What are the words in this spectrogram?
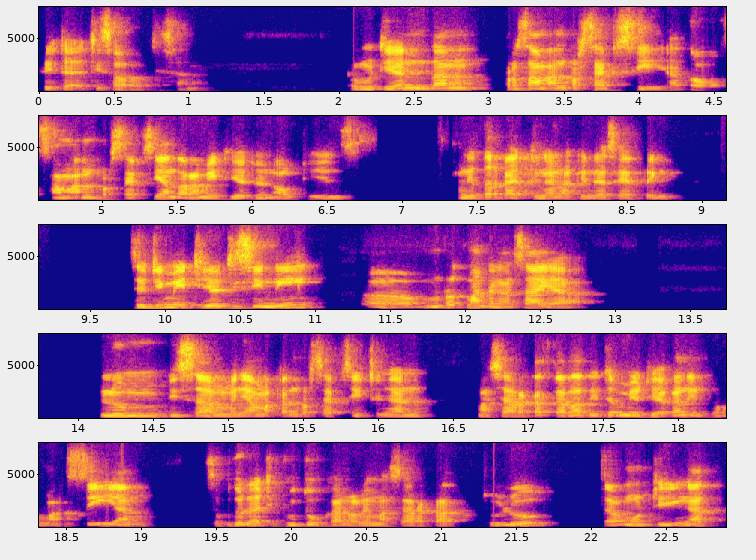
tidak disorot di sana. Kemudian tentang persamaan persepsi atau kesamaan persepsi antara media dan audiens. Ini terkait dengan agenda setting. Jadi media di sini, eh, menurut pandangan saya, belum bisa menyamakan persepsi dengan masyarakat karena tidak menyediakan informasi yang sebetulnya dibutuhkan oleh masyarakat. Dulu, kalau mau diingat,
